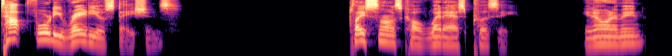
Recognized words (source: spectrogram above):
Top 40 radio stations play songs called Wet Ass Pussy. You know what I mean?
